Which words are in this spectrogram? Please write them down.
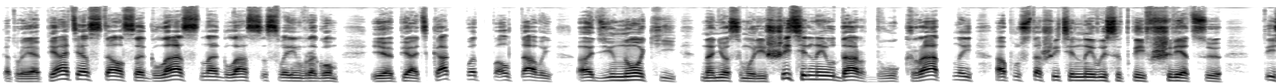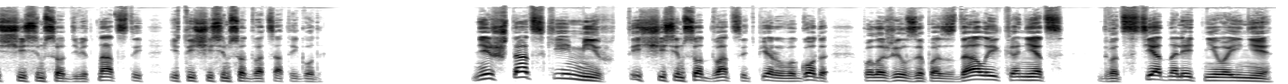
который опять остался глаз на глаз со своим врагом, и опять, как под Полтавой, одинокий, нанес ему решительный удар двукратной опустошительной высадкой в Швецию 1719 и 1720 годы. Нештатский мир 1721 года положил запоздалый конец 21-летней войне,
